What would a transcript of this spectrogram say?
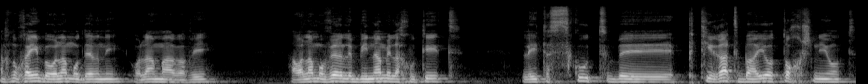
אנחנו חיים בעולם מודרני, עולם מערבי. העולם עובר לבינה מלאכותית, להתעסקות בפתירת בעיות תוך שניות.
